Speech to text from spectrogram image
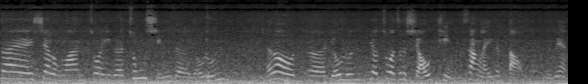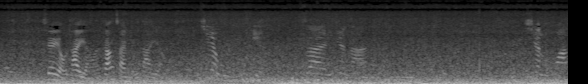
在下龙湾坐一个中型的游轮，然后呃游轮要坐这个小艇上来一个岛里面。现在有太阳了，刚才没太阳。现在五点，在越南下龙湾。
